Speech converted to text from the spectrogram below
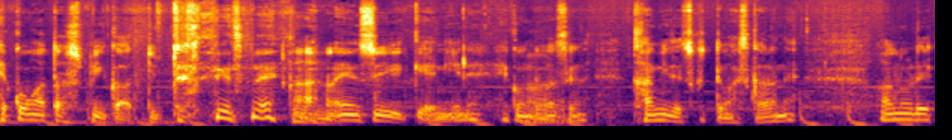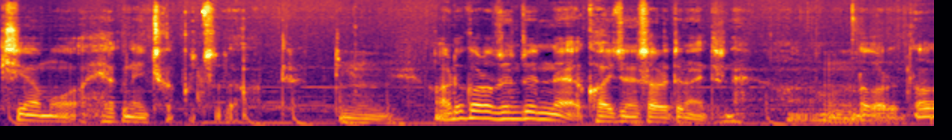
へこ型スピーカーって言ってるけどね、あの円錐形にねへこんでますよね、紙で作ってますからね。あの歴史がもう100年近くつながってるっていう、あれから全然ね改善されてないんですね。あの、だからだけど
